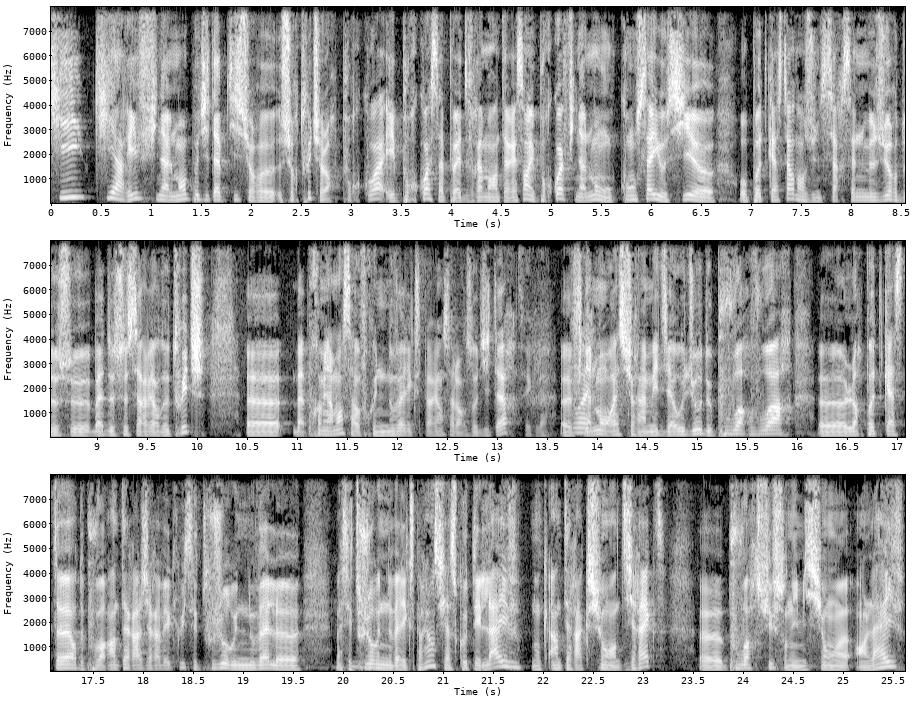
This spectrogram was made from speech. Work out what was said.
qui qui arrivent finalement petit à petit sur euh, sur Twitch. Alors pourquoi et pourquoi ça peut être vraiment intéressant et pourquoi finalement on conseille aussi euh, aux podcasteurs dans une certaine mesure de se bah, de se servir de Twitch? Euh, bah, premièrement, ça offre une nouvelle expérience à leurs auditeurs. C'est clair. Euh, Ouais. Finalement, on reste sur un média audio, de pouvoir voir euh, leur podcasteur, de pouvoir interagir avec lui, c'est toujours une nouvelle, euh, bah, c'est toujours une nouvelle expérience. Il y a ce côté live, donc interaction en direct, euh, pouvoir suivre son émission euh, en live,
